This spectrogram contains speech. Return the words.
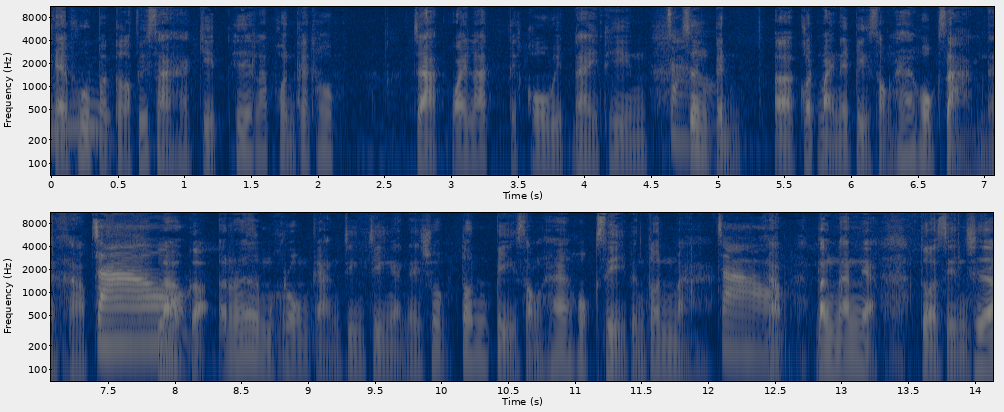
แก่ผู้ประกอบวิสาหกิจที่ได้รับผลกระทบจากไวรัสโควิด จ้า -19 ซึ่งเป็นเอ่อ กฎหมายในปี 2563 นะครับ เจ้า แล้วก็เริ่มโครงการจริงๆอะในช่วงต้นปี 2564 เป็นต้นมาเจ้า ครับดังนั้นเนี่ยตัวสินเชื่อ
